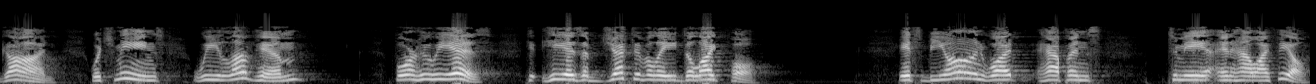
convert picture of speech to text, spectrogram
God, which means we love Him for who He is. He is objectively delightful. It's beyond what happens to me and how I feel.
